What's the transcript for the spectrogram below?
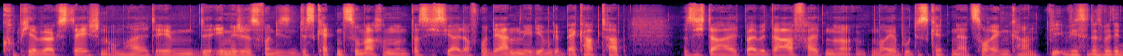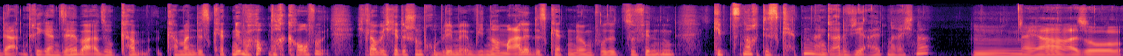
Kopier-Workstation, um halt eben die Images von diesen Disketten zu machen und dass ich sie halt auf modernen Medium gebackupt habe, dass ich da halt bei Bedarf halt ne- neue Bootdisketten erzeugen kann. Wie, wie ist denn das mit den Datenträgern selber? Also kann, kann man Disketten überhaupt noch kaufen? Ich glaube, ich hätte schon Probleme, irgendwie normale Disketten irgendwo zu finden. Gibt es noch Disketten, dann gerade für die alten Rechner? Hm, Naja, also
